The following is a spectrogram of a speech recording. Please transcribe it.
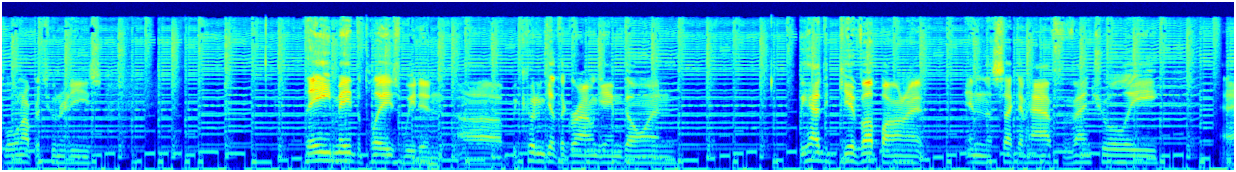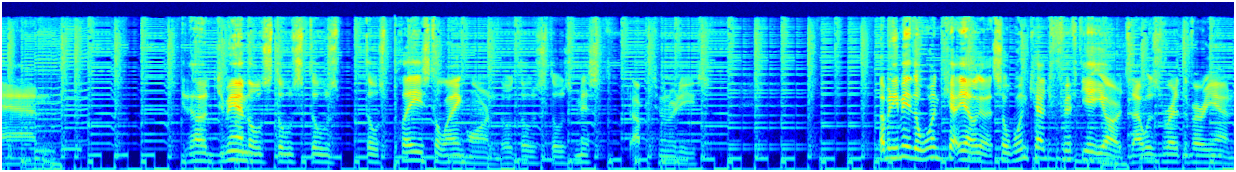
blown opportunities. They made the plays, we didn't. Uh, we couldn't get the ground game going. We had to give up on it in the second half eventually. And you know, man, those those those those plays to Langhorne, those those those missed opportunities. I mean, he made the one catch. Yeah, look at that. So one catch, 58 yards. That was right at the very end.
